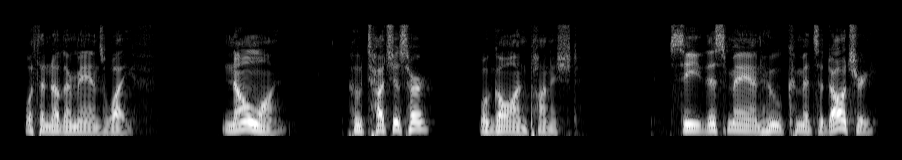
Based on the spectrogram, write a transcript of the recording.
with another man's wife. No one who touches her will go unpunished. See, this man who commits adultery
